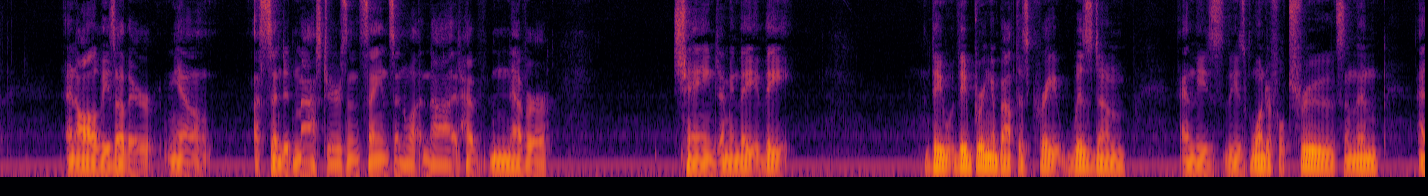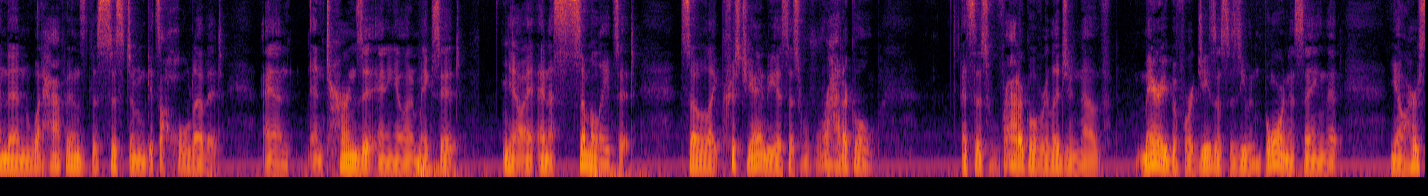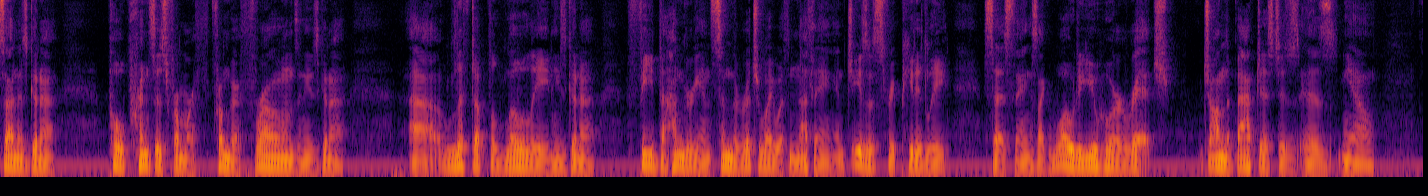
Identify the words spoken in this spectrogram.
and all of these other you know ascended masters and saints and whatnot have never changed. I mean, they they they they bring about this great wisdom and these these wonderful truths, and then and then what happens? The system gets a hold of it and and turns it and you know and makes it you know and, and assimilates it. So like Christianity is this radical. It's this radical religion of Mary, before Jesus is even born, is saying that, you know, her son is to pull princes from her, from their thrones and he's to uh, lift up the lowly and he's to feed the hungry and send the rich away with nothing. And Jesus repeatedly says things like, Woe to you who are rich. John the Baptist is, is you know,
